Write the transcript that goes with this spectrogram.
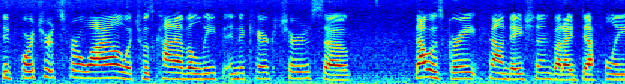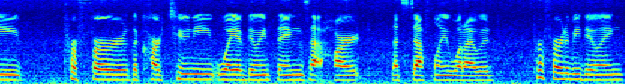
did portraits for a while, which was kind of a leap into caricatures, so that was great foundation, but I definitely prefer the cartoony way of doing things at heart. That's definitely what I would prefer to be doing.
